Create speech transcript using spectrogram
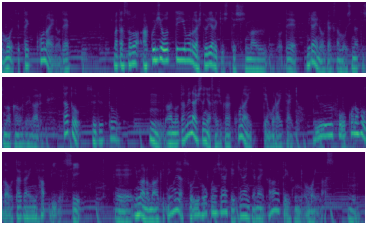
もう絶対来ないのでまたその悪評っていうものが一人歩きしてしまうので未来のお客さんも失ってしまう可能性がある。だとするとうん、あのダメな人には最初から来ないでもらいたいという方向の方がお互いにハッピーですし、えー、今のマーケティングではそういう方向にしなきゃいけないんじゃないかなというふうに思います。うん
